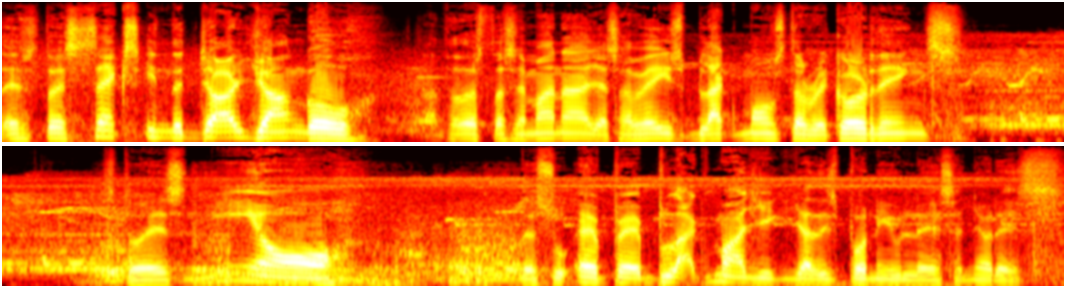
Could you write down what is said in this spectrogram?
Esto es Sex in the Jar Jungle. Lanzado esta semana, ya sabéis, Black Monster Recordings. Esto es Neo de su EP Black Magic ya disponible, señores.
